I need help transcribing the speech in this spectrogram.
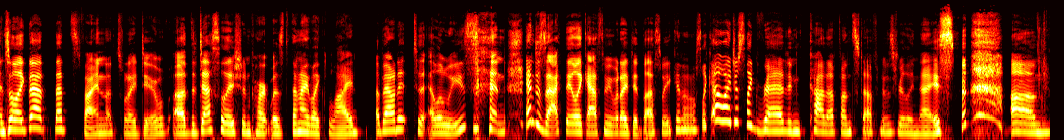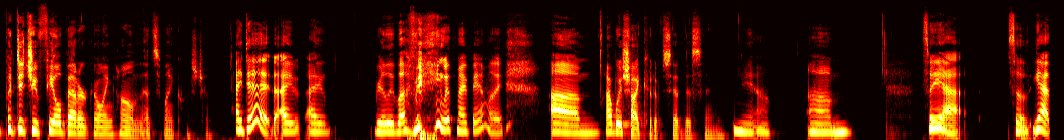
and so like that, that's fine. That's what I do. Uh, the desolation part was then I like lied about it to Eloise and and to Zach. They like asked me what I did last week, and I was like, oh, I just like read and caught up on stuff, and it was really nice. um, But did you feel better going home? That's my question. I did. I I really love being with my family. Um, I wish I could have said the same. yeah. Um, so yeah, so yeah,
